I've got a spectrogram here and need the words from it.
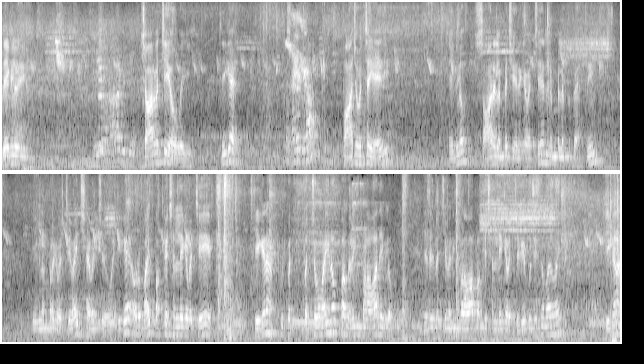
देख लो जी। चार बच्चे ही हो गए जी। ठीक है? पाँच बच्चा ही है जी। देख लो, सारे लंबे चेहरे के बच्चे हैं, लंबे लंबे, बेहतरीन। एक नंबर के बच्चे भाई छः बच्चे हो गए, ठीक है? और भाई पक्के छल्ले के बच्चे ठीक है ना? कुछ बच्चों को भाई ना रिंग पढ़ावा देख लो। जैसे बच्चे में रिंग पढ़ावा पक्के छल्ले के बच्चे भी कुछ इसमें भाई। ठीक है ना?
